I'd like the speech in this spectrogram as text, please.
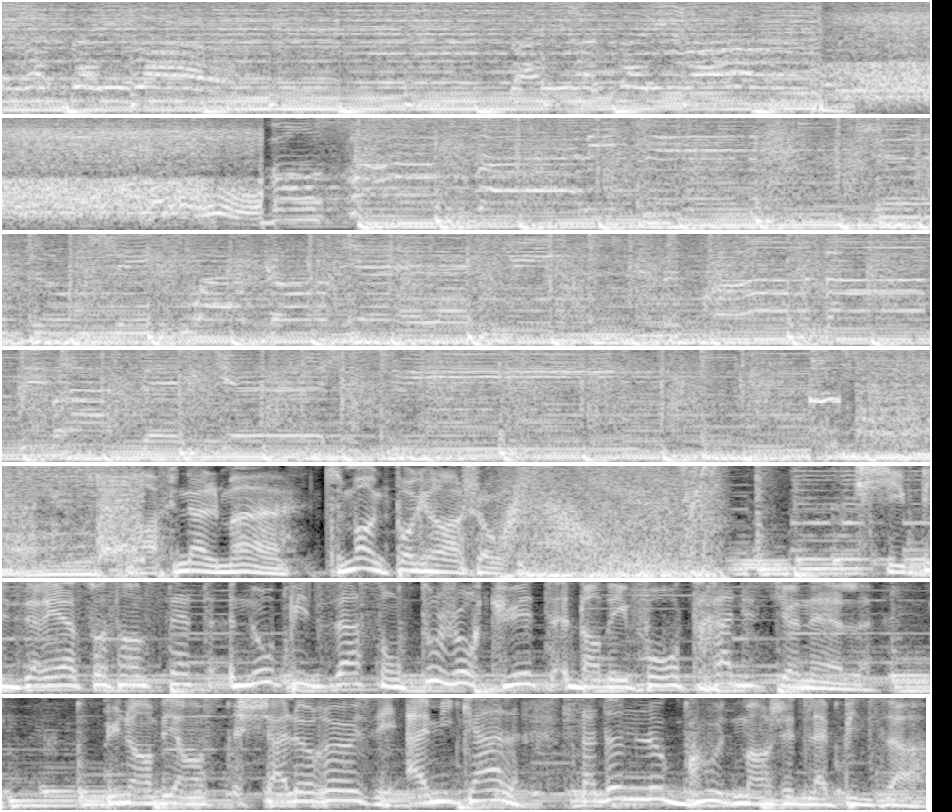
ira saira sa finalement, tu manques pas grand-chose. Chez Pizzeria 67, nos pizzas sont toujours cuites dans des fours traditionnels. Une ambiance chaleureuse et amicale, ça donne le goût de manger de la pizza.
